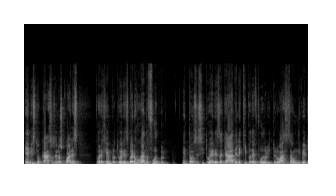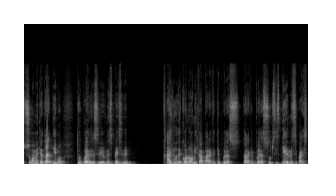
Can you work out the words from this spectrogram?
he visto casos en los cuales por ejemplo, tú eres bueno jugando fútbol. Entonces, si tú eres allá del equipo de fútbol y tú lo haces a un nivel sumamente atractivo, tú puedes recibir una especie de ayuda económica para que, te puedas, para que puedas subsistir en ese país.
